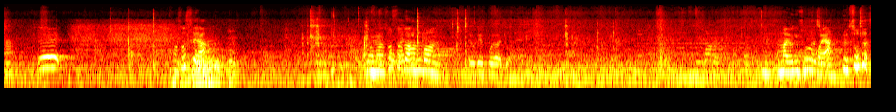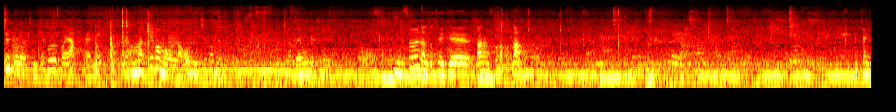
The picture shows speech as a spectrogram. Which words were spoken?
아, 끝. 어, 소스야? 엄마 소스도 한번 여기 보여줘. 응, 엄마 여기 부을 거야? 쏟아질 것 같은데? 부을 거야? 아니? 그래 엄마 찍어 먹으려고? 언니 찍어 먹는 거. 매운 게 좋아. 음, 소연아 너 되게 나랑 가깝다. 살짝.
